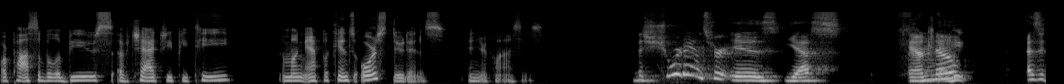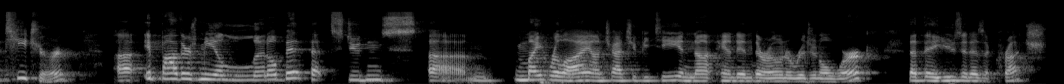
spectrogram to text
or possible abuse of ChatGPT among applicants or students in your classes? The short answer is yes and okay. no, as a teacher, uh, it bothers me a little bit that students um, might rely on ChatGPT and not hand in their own original work, that they use it as a crutch,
